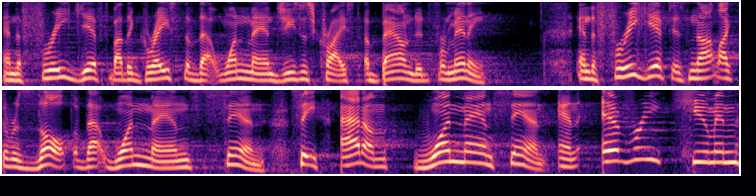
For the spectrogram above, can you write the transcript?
and the free gift by the grace of that one man, Jesus Christ, abounded for many. And the free gift is not like the result of that one man's sin. See, Adam, one man sinned, and every human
